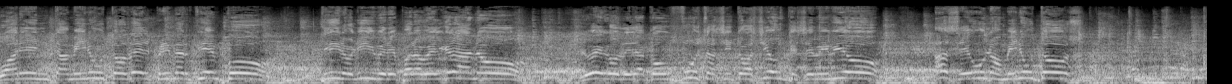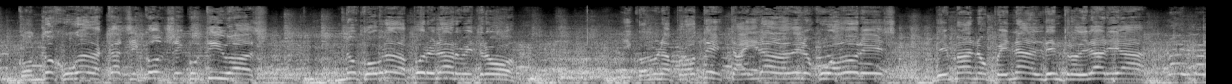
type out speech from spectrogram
40 minutos del primer tiempo. Tiro libre para Belgrano. Luego de la confusa situación que se vivió hace unos minutos. Con dos jugadas casi consecutivas. No cobradas por el árbitro. Y con una protesta airada de los jugadores de mano penal dentro del área.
